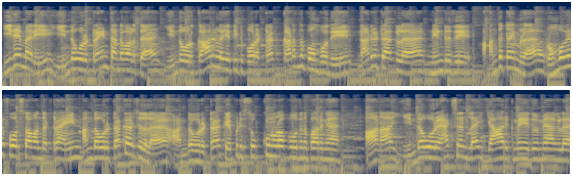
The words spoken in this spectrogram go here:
இதே மாதிரி இந்த ஒரு ட்ரெயின் தண்டவாளத்தை இந்த ஒரு கார்களை ஏற்றிட்டு போகிற ட்ரக் கடந்து போகும்போது நடு ட்ராக்ல நின்றுது. அந்த டைமில் ரொம்பவே ஃபோர்ஸாக வந்த ட்ரெயின் அந்த ஒரு ட்ரக் அடிச்சதுல அந்த ஒரு ட்ரக் எப்படி சுக்கு நூறா போகுதுன்னு பாருங்க. ஆனால் இந்த ஒரு ஆக்சிடெண்ட்ல யாருக்குமே எதுவுமே ஆகலை.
